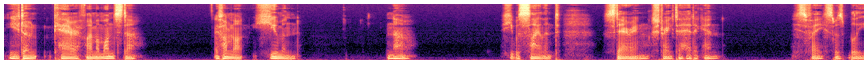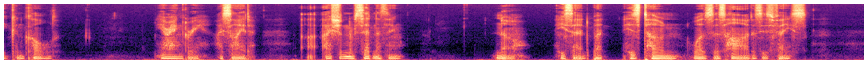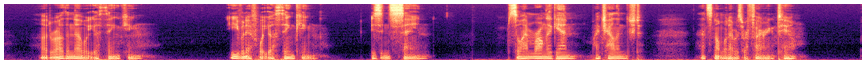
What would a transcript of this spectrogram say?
You don't care if I'm a monster, if I'm not human. No. He was silent, staring straight ahead again. His face was bleak and cold. You're angry, I sighed. I, shouldn't have said anything. No, he said, but his tone was as hard as his face. I'd rather know what you're thinking, even if what you're thinking is insane. So I'm wrong again, I challenged. That's not what I was referring to.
